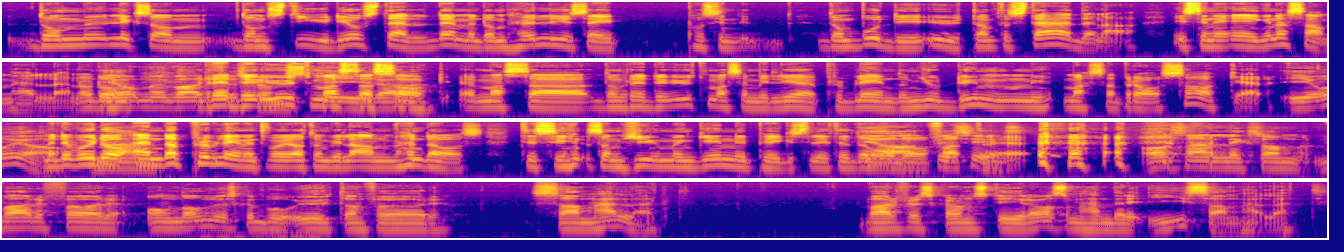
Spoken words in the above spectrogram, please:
de liksom, de styrde och ställde men de höll ju sig på sin, de bodde ju utanför städerna i sina egna samhällen och de Ja, men redde ut massa styra? saker, massa, de redde ut massa miljöproblem, de gjorde ju massa bra saker. Jo, ja. Men det var ju då, enda problemet var ju att de ville använda oss till sin, som human guinea pigs lite då och Ja, då för precis. att, eh, Och sen liksom, varför, om de nu ska bo utanför samhället, varför ska de styra vad som händer i samhället?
